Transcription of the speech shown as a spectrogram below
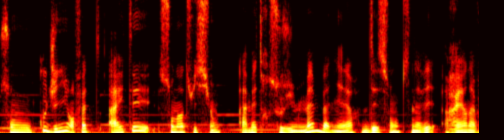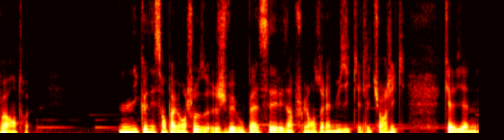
Son coup de génie, en fait, a été son intuition à mettre sous une même bannière des sons qui n'avaient rien à voir entre eux. N'y connaissant pas grand-chose, je vais vous passer les influences de la musique liturgique, qu'elles viennent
